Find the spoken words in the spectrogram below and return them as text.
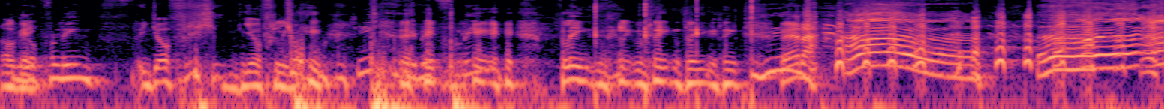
Okay. Yo Flynn. Yo Flynn. Yo Flynn. Flynn. Flynn, Flynn, Flynn, Flynn. Espera. Ah, ah,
